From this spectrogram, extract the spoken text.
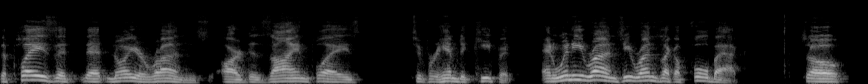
The plays that, that Noyer runs are design plays to, for him to keep it. And when he runs, he runs like a fullback. So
